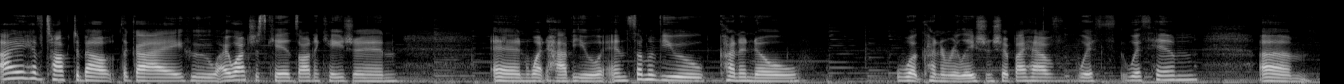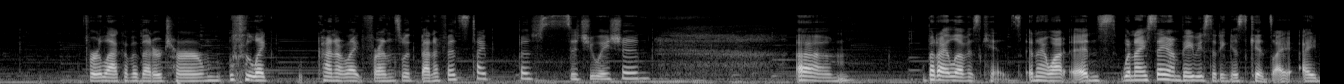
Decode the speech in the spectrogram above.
I have talked about the guy who I watch his kids on occasion and what have you. And some of you kind of know what kind of relationship I have with with him. Um, for lack of a better term, like kind of like friends with benefits type of situation. Um, but I love his kids, and I want. And when I say I'm babysitting his kids, I I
